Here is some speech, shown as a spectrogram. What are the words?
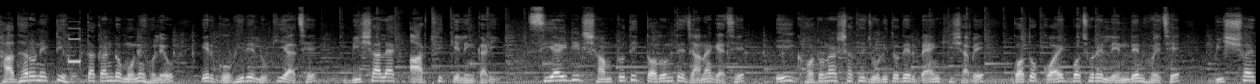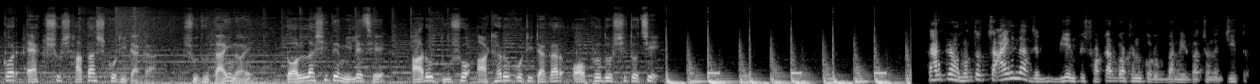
সাধারণ একটি হত্যাকাণ্ড মনে হলেও এর গভীরে লুকিয়ে আছে বিশাল এক আর্থিক কেলেঙ্কারি। সিআইডির সাম্প্রতিক তদন্তে জানা গেছে, এই ঘটনার সাথে জড়িতদের ব্যাংক হিসাবে গত কয়েক বছরে লেনদেন হয়েছে বিস্ময়কর একশো সাতাশ কোটি টাকা। শুধু তাই নয়, তল্লাশিতে মিলেছে আরও দুশো কোটি টাকার অপ্রদর্শিত চেক। কারণ আমরা তো চাই না যে বিএনপি সরকার গঠন করুক বা নির্বাচনে জিতুক।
